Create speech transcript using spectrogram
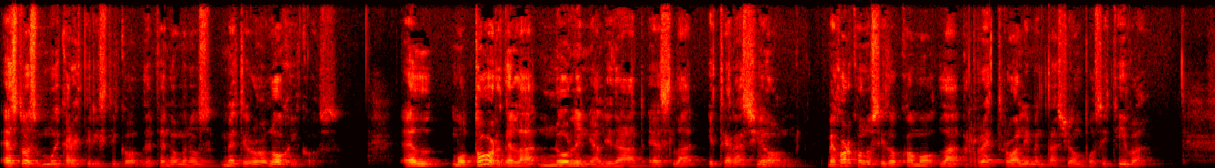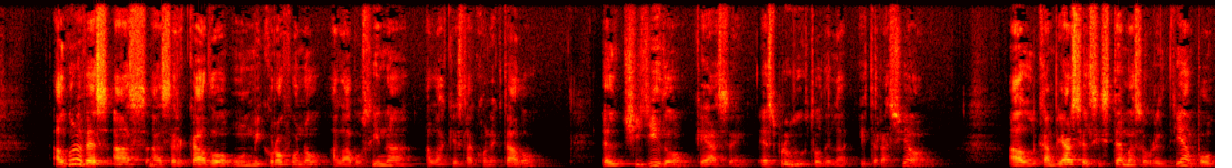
esto es muy característico de fenómenos meteorológicos. El motor de la no linealidad es la iteración, mejor conocido como la retroalimentación positiva. ¿Alguna vez has acercado un micrófono a la bocina a la que está conectado? El chillido que hace es producto de la iteración. Al cambiarse el sistema sobre el tiempo,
